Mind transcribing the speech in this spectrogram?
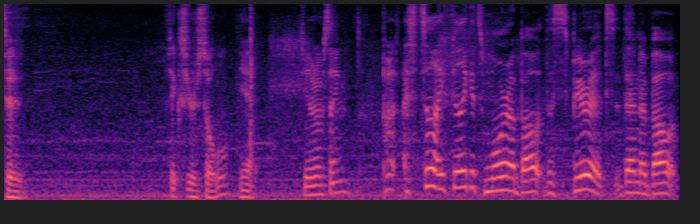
to fix your soul Yeah. Do you know what i'm saying But I still, I feel like it's more about the spirits than about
